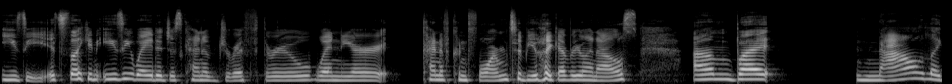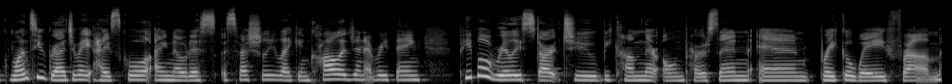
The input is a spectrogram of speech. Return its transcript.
easy. It's like an easy way to just kind of drift through when you're kind of conformed to be like everyone else. Um, but now like once you graduate high school i notice especially like in college and everything people really start to become their own person and break away from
